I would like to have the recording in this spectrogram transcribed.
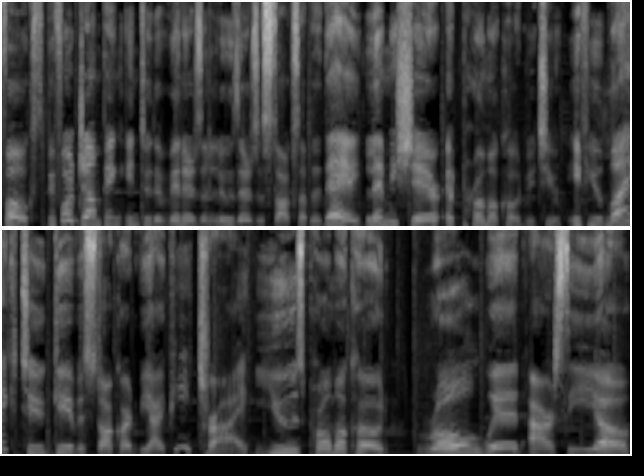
Folks, before jumping into the winners and losers stocks of the day, let me share a promo code with you. If you'd like to give a StockCard VIP try, use promo code ROLL with our CEO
